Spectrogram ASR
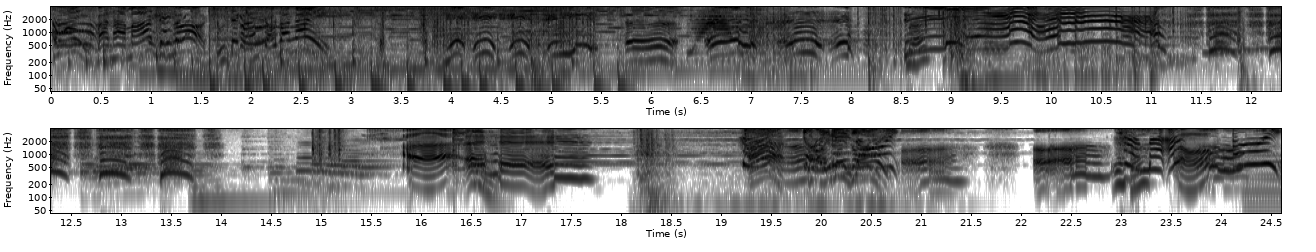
Này, bạn Hà Mã đừng lo, chú sẽ cứu cháu ra ngay Ý, ý, ý, ý. Ờ, ờ, ờ, ờ. À, ờ, ờ. À, Cậu ấy đây rồi. Hà Mã ơi.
